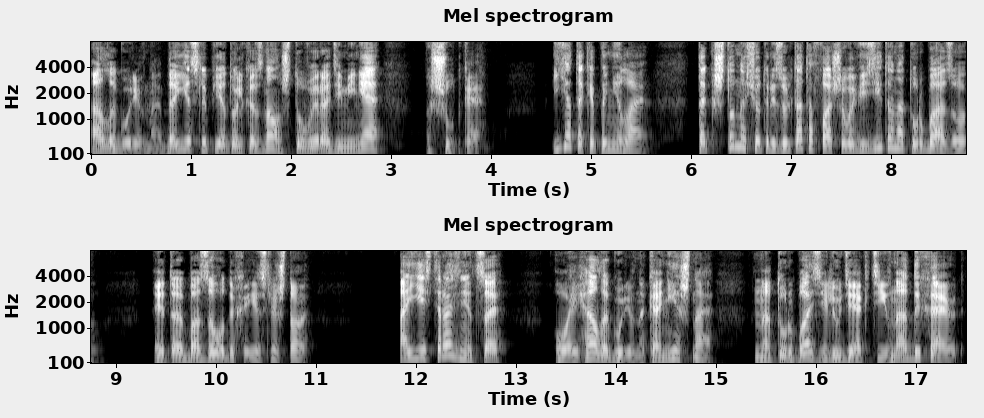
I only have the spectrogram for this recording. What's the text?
«Алла Гурьевна, да если б я только знал, что вы ради меня...» «Шутка». «Я так и поняла. Так что насчет результатов вашего визита на турбазу?» «Это база отдыха, если что». «А есть разница?» Ой, Алла Гурьевна, конечно. На турбазе люди активно отдыхают,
